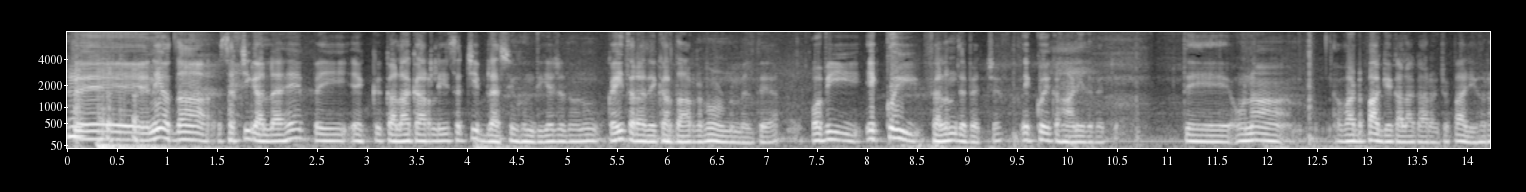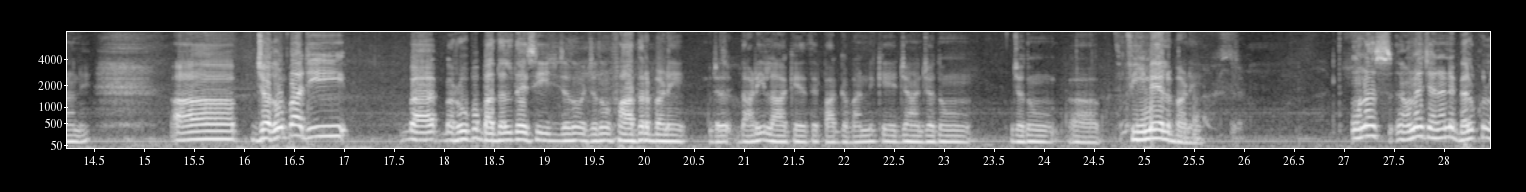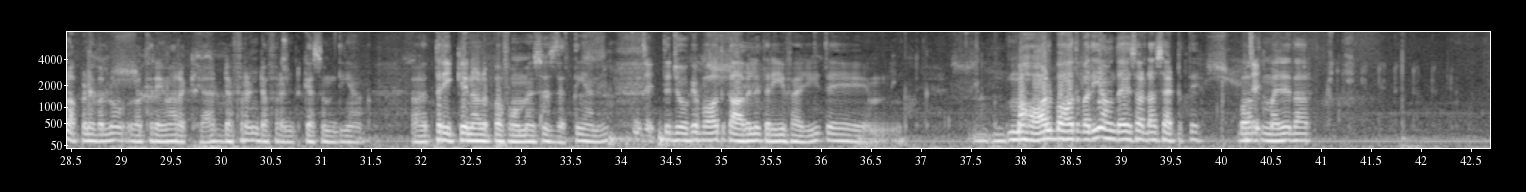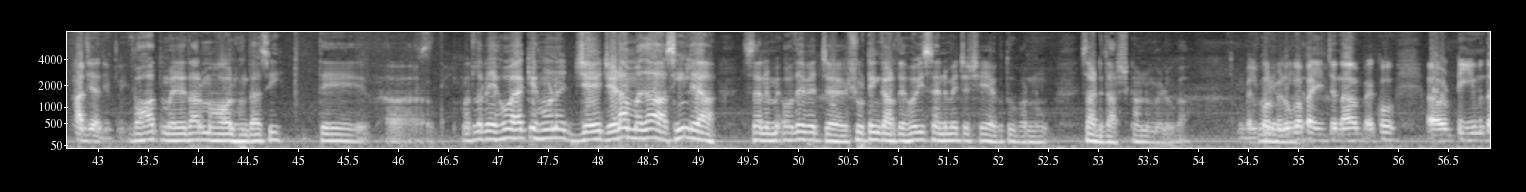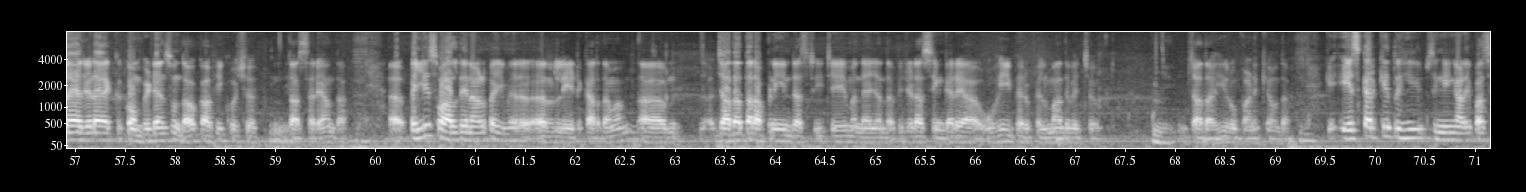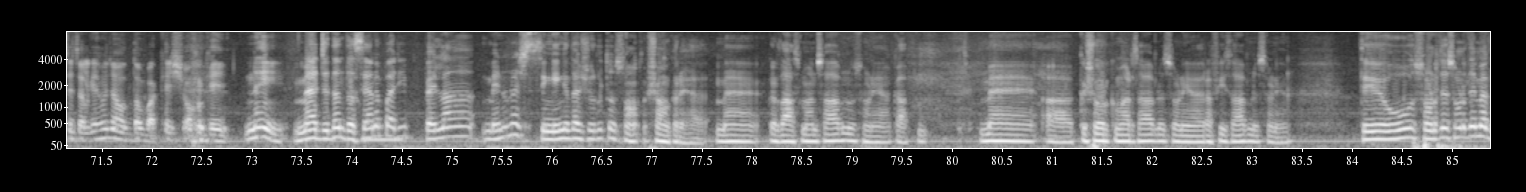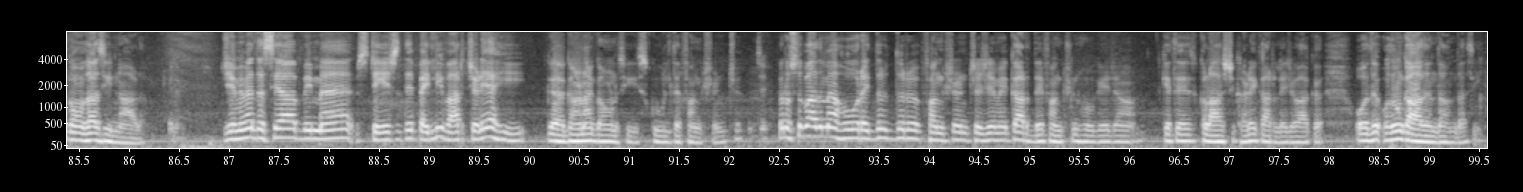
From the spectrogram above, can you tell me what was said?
ਤੇ ਨਹੀਂ ਉਦਾਂ ਸੱਚੀ ਗੱਲ ਹੈ ਇਹ, ਵੀ ਇੱਕ ਕਲਾਕਾਰ ਲਈ ਸੱਚੀ ਬਲੇਸਿੰਗ ਹੁੰਦੀ ਹੈ ਜਦੋਂ ਉਹਨੂੰ ਕਈ ਤਰ੍ਹਾਂ ਦੇ ਕਿਰਦਾਰ ਨਿਭਾਉਣ ਨੂੰ ਮਿਲਦੇ ਆ। ਉਹ ਵੀ ਇੱਕੋ ਹੀ ਫਿਲਮ ਦੇ ਵਿੱਚ, ਇੱਕੋ ਹੀ ਕਹਾਣੀ ਦੇ ਵਿੱਚ। ਤੇ ਉਹਨਾਂ ਵੱਡ ਭਾਗੇ ਕਲਾਕਾਰਾਂ ਚੋਂ ਭਾਜੀ ਹੋਰਾਂ ਨੇ। ਅ ਜਦੋਂ ਭਾਜੀ ਰੂਪ ਬਦਲਦੇ ਸੀ ਜਦੋਂ ਜਦੋਂ ਫਾਦਰ ਬਣੇ ਦਾੜੀ ਲਾ ਕੇ ਤੇ ਪੱਗ ਬੰਨ ਕੇ ਜਾਂ ਜਦੋਂ ਜਦੋਂ ਫੀਮੇਲ ਬਣੇ ਉਹਨਾਂ ਉਹਨਾਂ ਚ ਇਹਨਾਂ ਨੇ ਬਿਲਕੁਲ ਆਪਣੇ ਵੱਲੋਂ ਵਖਰੇਵਾ ਰੱਖਿਆ ਡਿਫਰੈਂਟ ਡਿਫਰੈਂਟ ਕਿਸਮ ਦੀਆਂ ਤਰੀਕੇ ਨਾਲ ਪਰਫਾਰਮੈਂਸਸ ਦਿੱਤੀਆਂ ਨੇ। ਤੇ ਜੋ ਕਿ ਬਹੁਤ ਕਾਬਿਲ ਤਾਰੀਫ ਹੈ ਜੀ ਤੇ ਮਾਹੌਲ ਬਹੁਤ ਵਧੀਆ ਹੁੰਦਾ ਹੈ ਸਾਡਾ ਸੈੱਟ ਤੇ ਬਹੁਤ ਮਜ਼ੇਦਾਰ। ਹਾਂਜੀ ਹਾਂਜੀ ਪਲੀਜ਼ ਬਹੁਤ ਮਜ਼ੇਦਾਰ ਮਾਹੌਲ ਹੁੰਦਾ ਸੀ। ਤੇ ਮਤਲਬ ਇਹੋ ਹੈ ਕਿ ਹੁਣ ਜੇ ਜਿਹੜਾ ਮਜ਼ਾ ਅਸੀਂ ਲਿਆ ਸਿਨੇਮੇ ਉਹਦੇ ਵਿੱਚ ਸ਼ੂਟਿੰਗ ਕਰਦੇ ਹੋਈ ਸਿਨੇਮੇ 'ਚ 6 ਅਕਤੂਬਰ ਨੂੰ ਸਾਡੇ ਦਰਸ਼ਕਾਂ ਨੂੰ ਮਿਲੂਗਾ। ਬਿਲਕੁਲ ਮਿਲੂਗਾ ਭਾਈ ਜਿੰਨਾ ਵੇਖੋ ਟੀਮ ਦਾ ਜਿਹੜਾ ਇੱਕ ਕੰਫੀਡੈਂਸ ਹੁੰਦਾ ਉਹ ਕਾਫੀ ਕੁਝ ਦੱਸ ਰਿਹਾ ਹੁੰਦਾ। ਪਹਿਲੇ ਸਵਾਲ ਦੇ ਨਾਲ ਭਾਈ ਮੈਂ ਰਿਲੇਟ ਕਰਦਾ ਵਾਂ। ਜ਼ਿਆਦਾਤਰ ਆਪਣੀ ਇੰਡਸਟਰੀ 'ਚ ਇਹ ਮੰਨਿਆ ਜਾਂਦਾ ਵੀ ਜਿਹੜਾ ਸਿੰਗਰ ਆ ਉਹੀ ਫਿਰ ਫਿਲਮਾਂ ਦੇ ਵਿੱਚ ਜ਼ਿਆਦਾ ਹੀਰੋ ਬਣ ਕੇ ਆਉਂਦਾ। ਕਿ ਇਸ ਕਰਕੇ ਤੁਸੀਂ ਸਿੰਗਿੰਗ ਵਾਲੇ ਪਾਸੇ ਚਲ ਗਏ ਹੋ ਜਾਂ ਉਦੋਂ ਵਾਕਈ ਸ਼ੌਂਕ ਹੀ? ਨਹੀਂ ਮੈਂ ਜਿੱਦਾਂ ਦੱਸਿਆ ਨਾ ਭਾਜੀ ਪਹਿਲਾਂ ਮੈਨੂੰ ਨਾ ਸਿੰਗਿੰਗ ਦਾ ਸ਼ੁਰੂ ਤੋਂ ਸ਼ੌਂਕ ਰਿਹਾ। ਮੈਂ ਗੁਰਦਾਸ ਮਾਨ ਸਾਹਿਬ ਨੂੰ ਸੁਣਿਆ ਕਾਫੀ। ਮੈਂ ਕਿਸ਼ੋਰ ਕੁਮਾਰ ਸਾਹਿਬ ਨੂੰ ਸੁਣਿਆ ਰਫੀ ਸਾਹਿਬ ਨੂੰ ਸੁਣਿਆ। ਤੇ ਉਹ ਸੁਣਦੇ ਸੁਣਦੇ ਮੈਂ ਗਾਉਂਦਾ ਸੀ ਨਾਲ। ਜਿਵੇਂ ਮੈਂ ਦੱਸਿਆ ਵੀ ਮੈਂ ਸਟੇਜ ਤੇ ਪਹਿਲੀ ਵਾਰ ਚੜਿਆ ਹੀ ਗਾਣਾ ਗਾਉਣ ਸੀ ਸਕੂਲ ਦੇ ਫੰਕਸ਼ਨ 'ਚ। ਫਿਰ ਉਸ ਤੋਂ ਬਾਅਦ ਮੈਂ ਹੋਰ ਇੱਧਰ ਉੱਧਰ ਫੰਕਸ਼ਨ 'ਚ ਜਿਵੇਂ ਘਰ ਦੇ ਫੰਕਸ਼ਨ ਹੋ ਗਏ ਜਾਂ ਕਿਤੇ ਕਲਾਸ 'ਚ ਖੜੇ ਕਰ ਲਏ ਜਵਾਕ ਉਦੋਂ ਉਦੋਂ ਗਾ ਦਿੰਦਾ ਹੁੰਦਾ ਸੀ।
